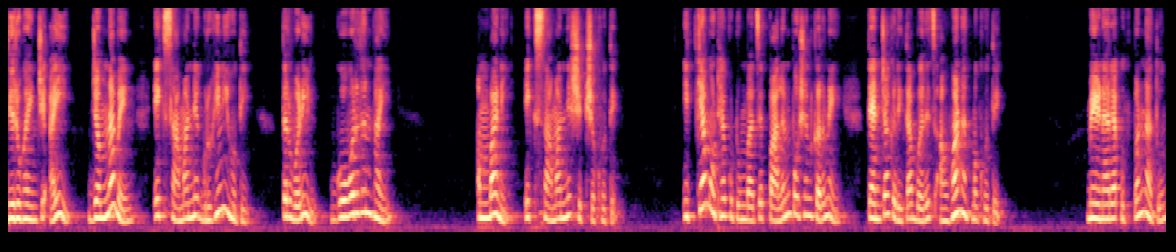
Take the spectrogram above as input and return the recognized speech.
धीरूभाईंची आई जमनाबेन एक सामान्य गृहिणी होती तर वडील गोवर्धनभाई अंबानी एक सामान्य शिक्षक होते. इतक्या मोठ्या कुटुंबाचे पालनपोषण करणे त्यांच्याकरिता बरेच आव्हानात्मक होते. मिळणाऱ्या उत्पन्नातून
